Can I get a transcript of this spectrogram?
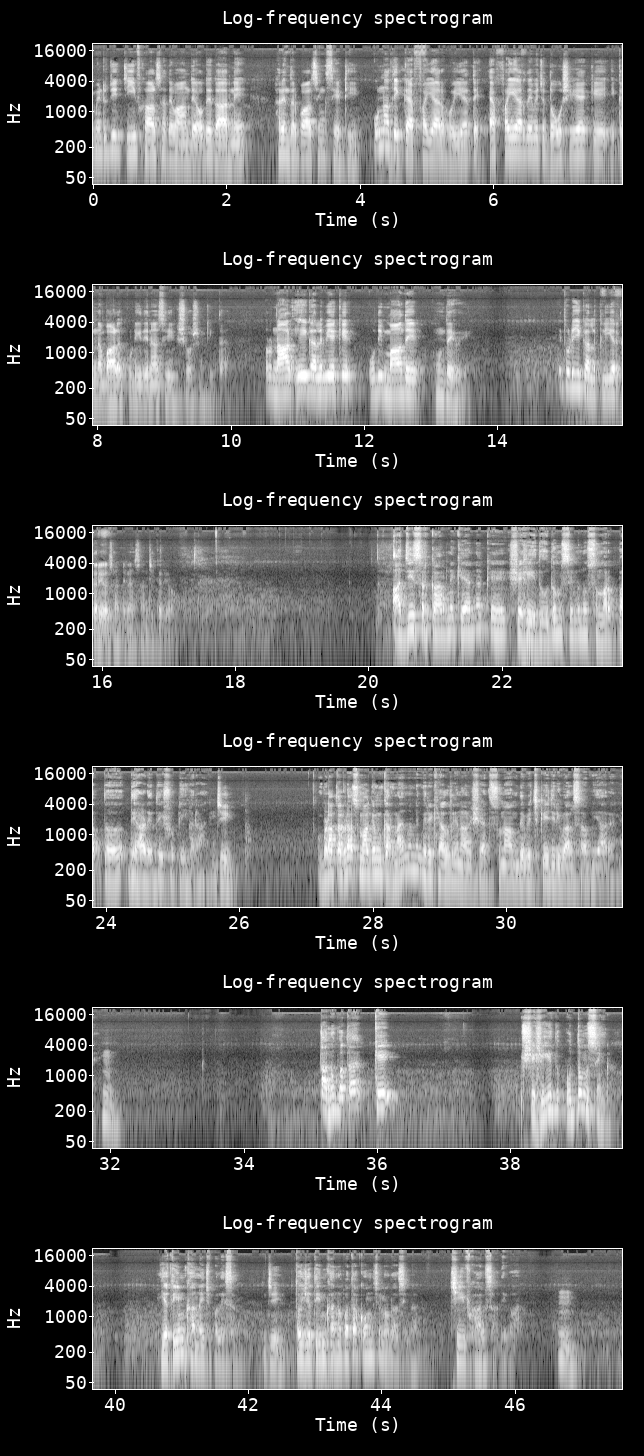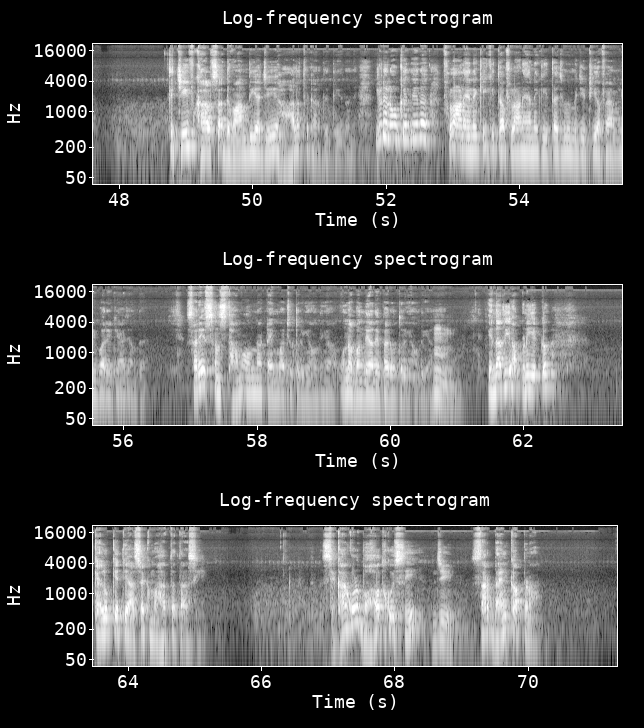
ਮਿੰਟੂ ਜੀ ਚੀਫ ਖਾਲਸਾ ਦੀਵਾਨ ਦੇ ਅਹੁਦੇਦਾਰ ਨੇ ਹਰਿੰਦਰਪਾਲ ਸਿੰਘ ਸੇਠੀ। ਉਹਨਾਂ ਤੇ ਇੱਕ ਐਫ ਆਈ ਆਰ ਹੋਈ ਹੈ ਤੇ ਐਫ ਆਈ ਆਰ ਦੇ ਵਿੱਚ ਦੋਸ਼ ਇਹ ਹੈ ਕਿ ਇੱਕ ਨਾਬਾਲਗ ਕੁੜੀ ਦੇ ਨਾਲ ਸਰੀਰਕ ਸ਼ੋਸ਼ਣ ਕੀਤਾ। ਔਰ ਨਾਲ ਇਹ ਗੱਲ ਵੀ ਹੈ ਕਿ ਉਹਦੀ ਮਾਂ ਦੇ ਹੁੰਦੇ ਹੋਏ। ਇਹ ਥੋੜੀ ਜਿਹੀ ਗੱਲ ਕਲੀਅਰ ਕਰਿਓ ਸਾਡੇ ਨਾਲ ਸਾਂਝੀ ਕਰਿਓ। ਅੱਜ ਹੀ ਸਰਕਾਰ ਨੇ ਕਿਹਾ ਨਾ ਕਿ ਸ਼ਹੀਦ ਊਧਮ ਸਿੰਘ ਨੂੰ ਸਮਰਪਿਤ ਦਿਹਾੜੇ ਤੇ ਛੁੱਟੀ ਕਰਾਂਗੇ। ਜੀ। ਬੜਾ ਤਗੜਾ ਸਮਾਗਮ ਕਰਨਾ ਇਹਨਾਂ ਨੇ ਮੇਰੇ ਖਿਆਲ ਦੇ ਨਾਲ ਸ਼ਾਇਦ ਸੁਨਾਮ ਦੇ ਵਿੱਚ ਕੇਜਰੀਵਾਲ ਸਾਹਿਬ ਵੀ ਆ ਰਹੇ ਨੇ। ਹੂੰ। ਤੁਹਾਨੂੰ ਪਤਾ ਹੈ ਕਿ ਸ਼ਹੀਦ ਊਧਮ ਸਿੰਘ ਯਤੀਮਖਾਨੇ ਚ ਪਲੇ ਸਨ। ਜੀ। ਤਾਂ ਯਤੀਮਖਾਨਾ ਪਤਾ ਕੌਣ ਚਲਾਉਂਦਾ ਸੀਗਾ? ਚੀਫ ਖਾਲਸਾ ਦੀਵਾਨ। ਹੂੰ। ਤੇ ਚੀਫ ਖਾਲਸਾ ਦੀਵਾਨ ਦੀ ਅਜੇ ਇਹ ਹਾਲਤ ਕਰ ਦਿੱਤੀ ਇਹਨਾਂ ਨੇ। ਜਿਹੜੇ ਲੋਕ ਕਹਿੰਦੇ ਨਾ ਫਲਾਣਿਆਂ ਨੇ ਕੀ ਕੀਤਾ ਫਲਾਣਿਆਂ ਨੇ ਕੀਤਾ ਜਿਵੇਂ ਮਜੀਠੀਆ ਫੈਮਿਲੀ ਬਾਰੇ ਕਿਹਾ ਜਾਂਦਾ ਹੈ। ਸਾਰੇ ਸੰਸਥਾਵਾਂ ਉਹਨਾਂ ਟਾਈਮਾਂ ਚ ਉਤਰੀਆਂ ਆਉਂਦੀਆਂ ਉਹਨਾਂ ਬੰਦਿਆਂ ਦੇ ਪੈਰੋਂ ਉਤਰੀਆਂ ਆਉਂਦੀਆਂ ਹੂੰ। ਇਹਨਾਂ ਦੀ ਆਪਣੀ ਇੱਕ ਕਹਿ ਲਓ ਕਿ ਇਤਿਹਾਸਕ ਮਹੱਤਤਾ ਸੀ। ਸਿੱਖਾਂ ਕੋਲ ਬਹੁਤ ਕੁਝ ਸੀ। ਜੀ। ਸਰ ਬੈਂਕ ਆਪਣਾ।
